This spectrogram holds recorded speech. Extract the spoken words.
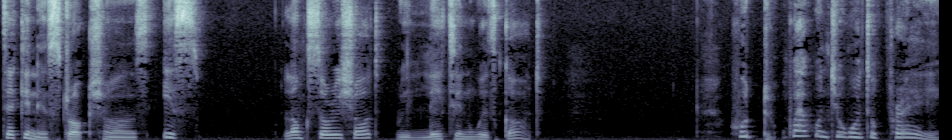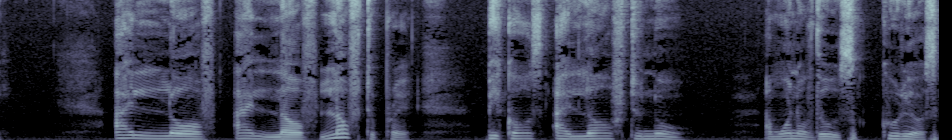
taking instructions, it's long story short, relating with God. Who why wouldn't you want to pray? I love, I love, love to pray because I love to know. I'm one of those curious.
